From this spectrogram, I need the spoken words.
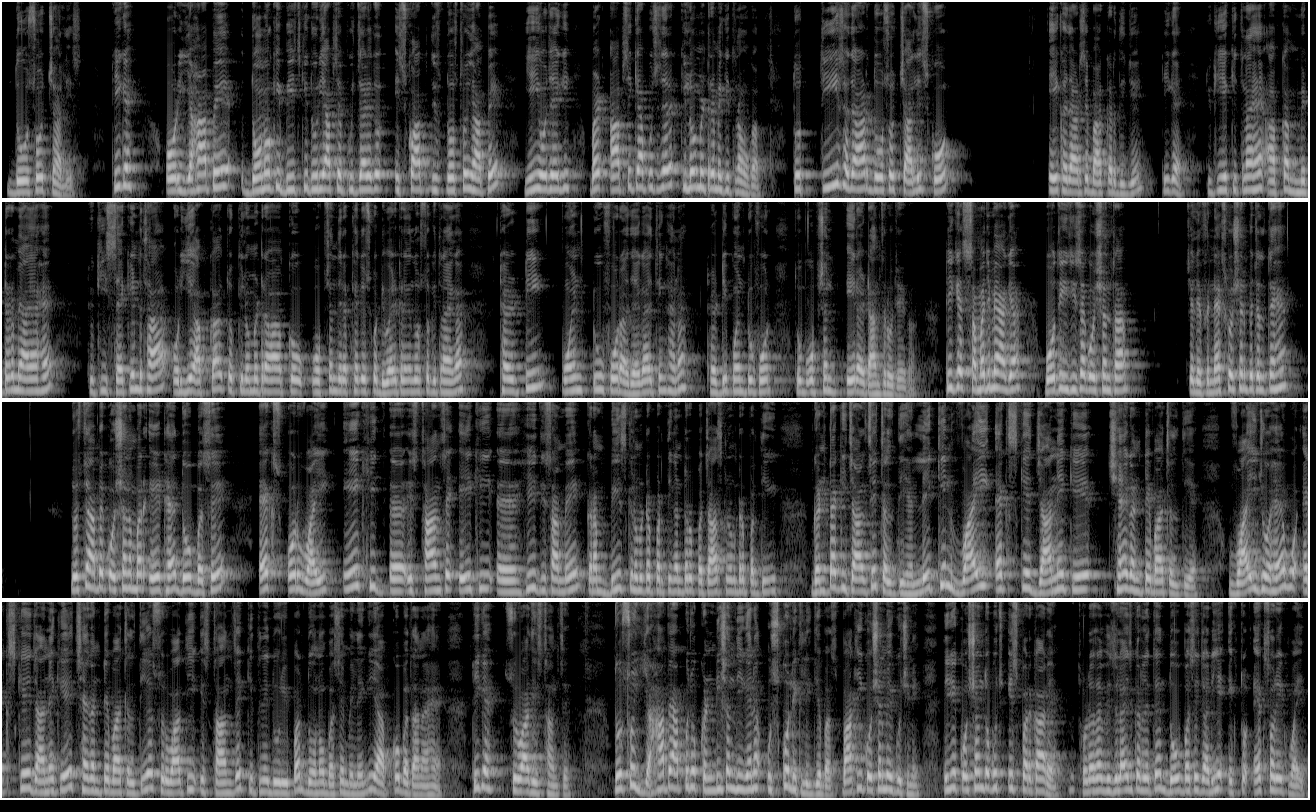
दो सौ चालीस। ठीक है? और यहाँ पे दोनों की बीच की दूरी आपसे पूछ जा रही है तो इसको आप दोस्तों, यहाँ पे यही हो जाएगी। बट आपसे क्या पूछा जा रहा है, किलोमीटर में कितना होगा? तो तीस हज़ार दो सौ चालीस को एक हज़ार से भाग कर दीजिए। ठीक है? क्योंकि ये कितना है? आपका मीटर में आया है, क्योंकि सेकंड था और ये आपका तो किलोमीटर आपको ऑप्शन दे रखे तो इसको डिवाइड करेंगे दोस्तों, कितना आएगा? थर्टी पॉइंट टू फोर आ जाएगा आई थिंक है ना? थर्टी पॉइंट टू फोर तो ऑप्शन ए राइट आंसर हो जाएगा। ठीक है, समझ में आ गया? बहुत ही ईजी सा क्वेश्चन था। चलिए फिर नेक्स्ट क्वेश्चन पे चलते हैं। दोस्तों, यहाँ पे क्वेश्चन नंबर एट है, दो बसें एक्स और वाई एक ही स्थान से एक ही ही दिशा में क्रम बीस किलोमीटर प्रति घंटे और पचास किलोमीटर प्रति घंटा की चाल से चलती है, लेकिन वाई एक्स के जाने के छः घंटे बाद चलती है। वाई जो है वो एक्स के जाने के छः घंटे बाद चलती है। शुरुआती स्थान से कितनी दूरी पर दोनों बसें मिलेंगी आपको बताना है। ठीक है? शुरुआती स्थान से। दोस्तों, यहाँ पे आपको जो कंडीशन दी गई ना, उसको लिख लीजिए बस। बाकी क्वेश्चन में कुछ नहीं। देखिए क्वेश्चन तो कुछ इस प्रकार है। थोड़ा सा विजुलाइज कर लेते हैं। दो बसें जा रही है, एक तो एक्स और एक वाई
